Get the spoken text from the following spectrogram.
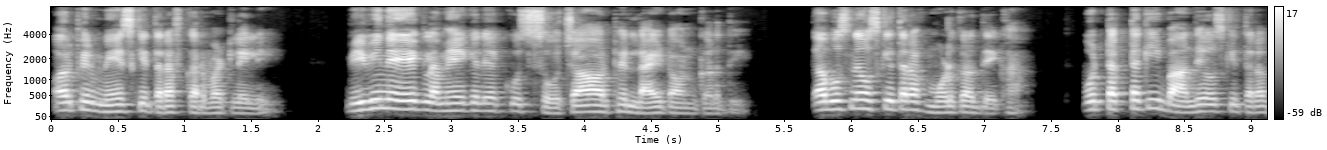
اور پھر میز کی طرف کروٹ لے لی۔ بیوی نے ایک لمحے کے لیے کچھ سوچا اور پھر لائٹ آن کر دی۔ تب اس نے اس کی طرف مڑ کر دیکھا۔ وہ ٹکٹکی باندھے اس کی طرف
